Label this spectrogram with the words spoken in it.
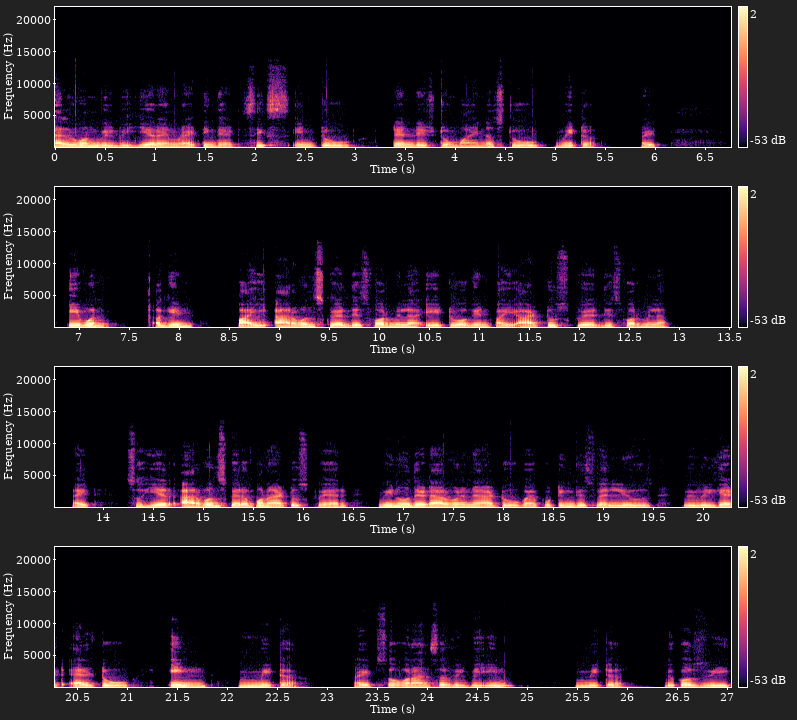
L1 will be here I am writing that 6 into 10 raised to minus 2 meter right. A1 again pi r1 square this formula a2 again pi r2 square this formula right so here r1 square upon r2 square we know that r1 and r2 by putting these values we will get l2 in meter right? So our answer will be in meter because we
